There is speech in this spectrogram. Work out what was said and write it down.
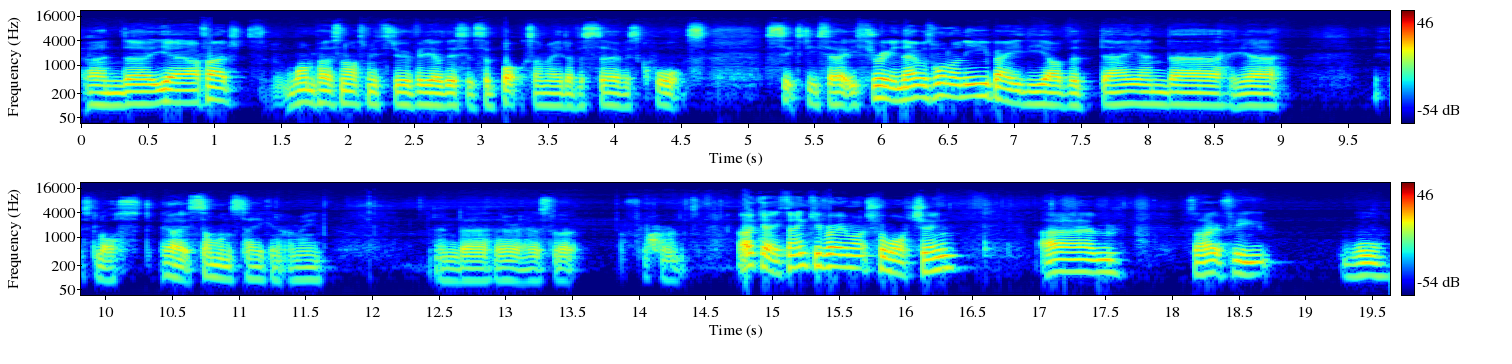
And uh, yeah, I've had one person ask me to do a video of this. It's a box I made of a Servis Quartz 6033. And there was one on eBay the other day, and uh, yeah, it's lost. Uh, it's someone's taken it, I mean. And uh, there it is, look, Florence. Okay, thank you very much for watching. Um, so hopefully we'll,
